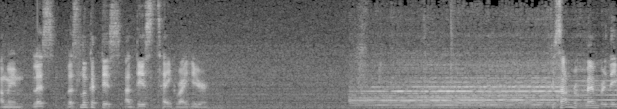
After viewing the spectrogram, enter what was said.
I mean, let's let's look at this at this take right here. Cause I remember they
